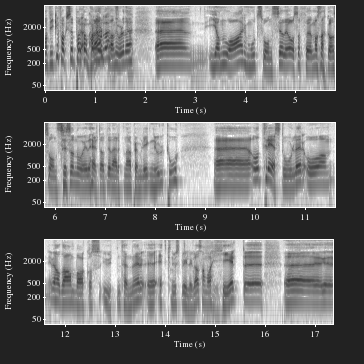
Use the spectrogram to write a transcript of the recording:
han fikk jo faktisk et par Ja, kamper han der. gjorde. Han gjorde det. Uh, I januar mot Swansea, det var også før man snakka om Swansea som noe i det hele tatt i nærheten av Premier League. 0-2. Uh, og trestoler, og vi hadde han bak oss uten tenner. Uh, et knust brilleglass. Han var helt eh, eh,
